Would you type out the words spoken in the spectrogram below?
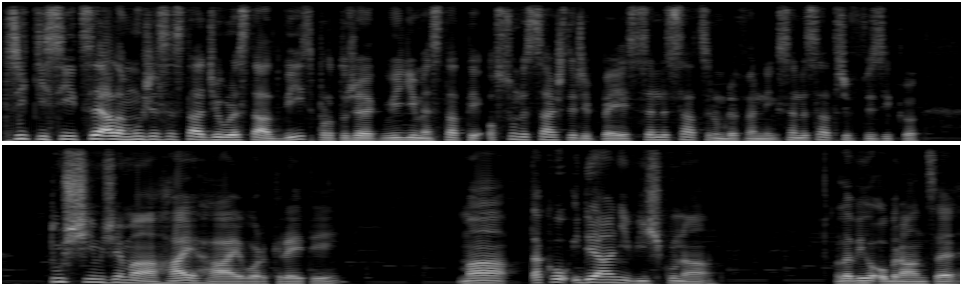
3000, ale může se stát, že bude stát víc, protože jak vidíme staty 84 pace, 77 defending, 73 physical. Tuším, že má high high work rate, má takovou ideální výšku na levýho obránce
